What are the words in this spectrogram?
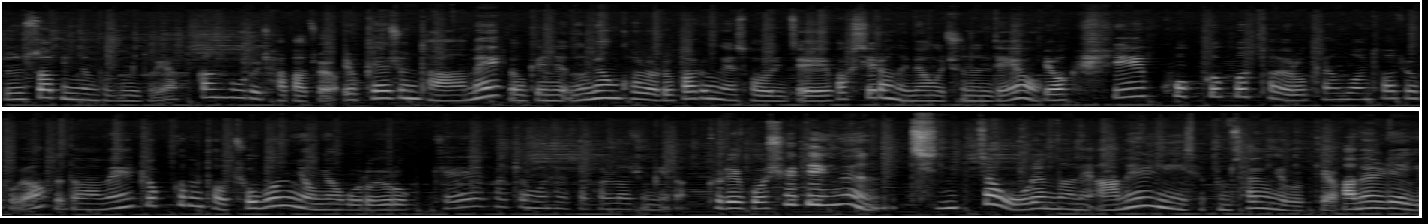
눈썹 있는 부분도 약간 홀을 잡아줘요. 이렇게 해준 다음에 여기는 음영 컬러를 활용해서 이제 확실한 음영을 주는데요. 역시 코 끝부터 이렇게 한번 쳐주고요. 그 다음에 조금 더 좁은 영역으로 이렇게 설정을 해서 발라줍니다. 그리고 쉐딩은 진짜 오랜만에 아멜리 제품 사용해볼게요. 아멜리의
